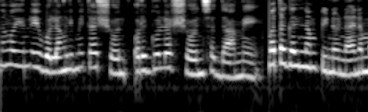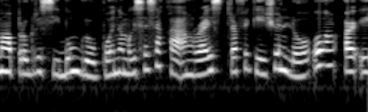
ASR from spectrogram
na ngayon ay walang limitasyon o regulasyon sa dami. Matagal nang pinuna ng mga progresibong grupo na magsasaka ang Rice Traffication Law o ang RA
